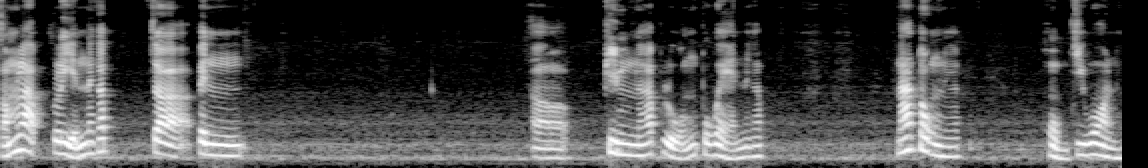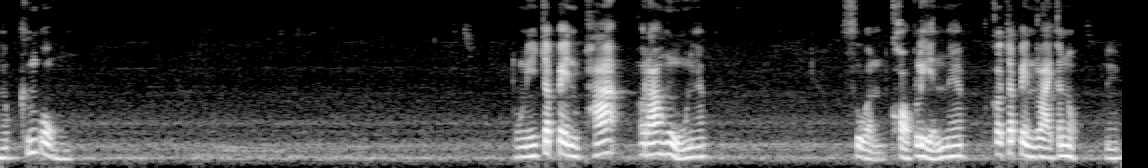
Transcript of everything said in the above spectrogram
สำหรับเหรียญนะครับจะเป็นพิมพ์นะครับ หลวงปู่แหวนนะครับ หน้าตรงเนี่ยครับห่มจีวรนะครับ ครึ่งองค์ ตรงนี้จะเป็นพระราหูนะครับ ส่วนขอบเหรียญนะครับ ก็จะเป็นลายกระหนกนะครับ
